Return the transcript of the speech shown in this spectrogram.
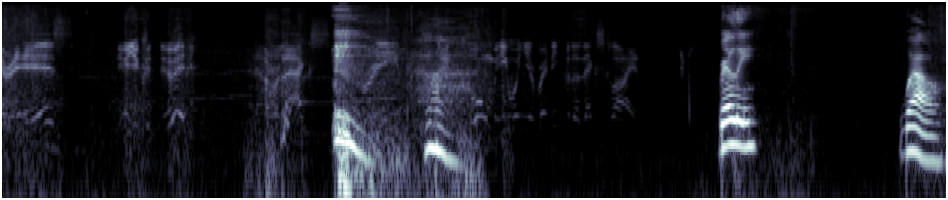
There it is. Knew you could do it. Now relax, breathe, and call me when you're ready for the next client. Really? Wow.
